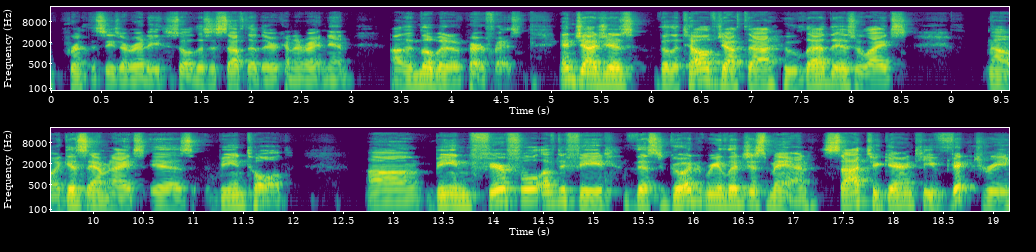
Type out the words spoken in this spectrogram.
parentheses already. So this is stuff that they're kind of writing in. Uh, a little bit of a paraphrase. In Judges, though the tale of Jephthah, who led the Israelites um, against the Ammonites, is being told, um, being fearful of defeat, this good religious man sought to guarantee victory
